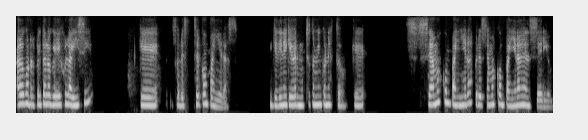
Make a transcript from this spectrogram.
algo con respecto a lo que dijo la Isi, que sobre ser compañeras, y que tiene que ver mucho también con esto, que seamos compañeras, pero seamos compañeras en serio.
